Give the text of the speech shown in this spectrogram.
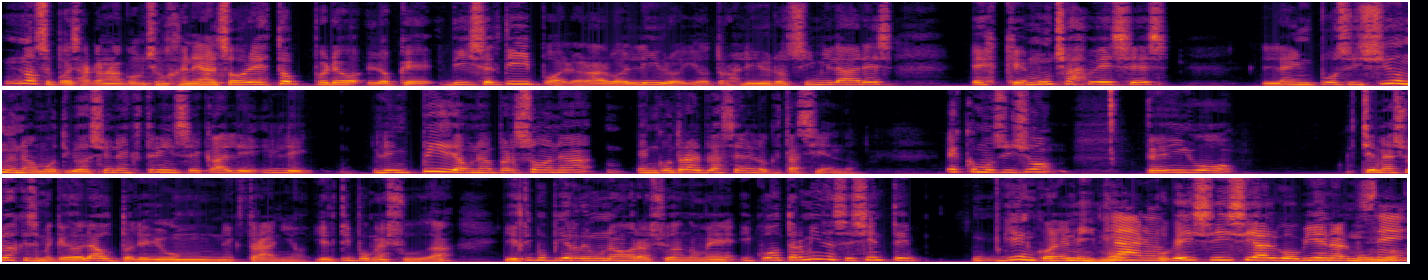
no se puede sacar una conclusión general sobre esto, pero lo que dice el tipo a lo largo del libro y otros libros similares es que muchas veces la imposición de una motivación extrínseca le, le- le impide a una persona encontrar el placer en lo que está haciendo. Es como si yo te digo, che, me ayudas que se me quedó el auto, le digo a un extraño, y el tipo me ayuda, y el tipo pierde una hora ayudándome, y cuando termina se siente bien con él mismo, Claro. porque dice, hice algo bien al mundo. Sí.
